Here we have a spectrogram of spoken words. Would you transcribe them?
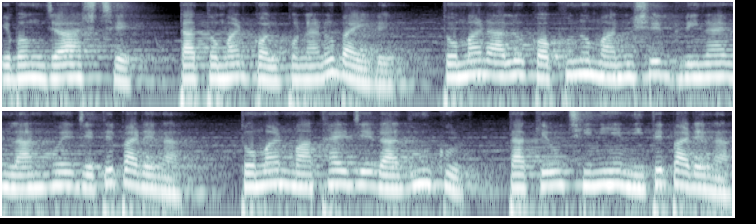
এবং যা আসছে, তা তোমার কল্পনারও বাইরে। তোমার আলো কখনো মানুষের ঘৃণায় ম্লান হয়ে যেতে পারে না। তোমার মাথায় যে রাজমুকুট, তা কেউ ছিনিয়ে নিতে পারে না।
